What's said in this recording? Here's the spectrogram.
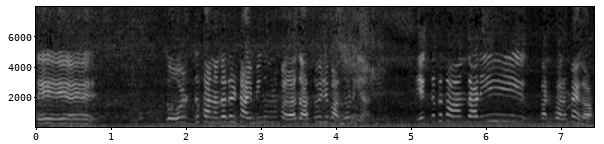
ਤੇ ਦੋ ਦੁਕਾਨਾਂ ਦਾ ਤੇ ਟਾਈਮਿੰਗ ਮੈਨੂੰ ਪਤਾ 10 ਵਜੇ ਬੰਦ ਹੋਣੀ ਆ। ਇੱਕ ਦੁਕਾਨ ਦਾ ਨਹੀਂ ਕਨਫਰਮ ਹੈਗਾ।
